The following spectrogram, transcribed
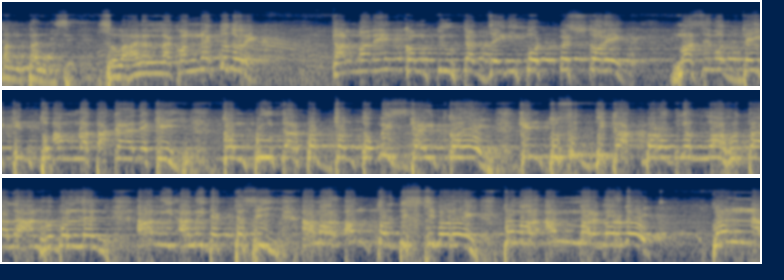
সন্তান দিছে। সোহান আল্লাহ কন্যা একটু ধরে তার মানে কম্পিউটার যে রিপোর্ট পেশ করে, মাঝে মধ্যেই কিন্তু আমরা তাকায় দেখি, কম্পিউটার পর্যন্ত মিসগাইড করে। কিন্তু বললেন, আমি আমি দেখতেছি, আমার অন্তর্দৃষ্টি বলে তোমার আম্মার গর্বে কন্যা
